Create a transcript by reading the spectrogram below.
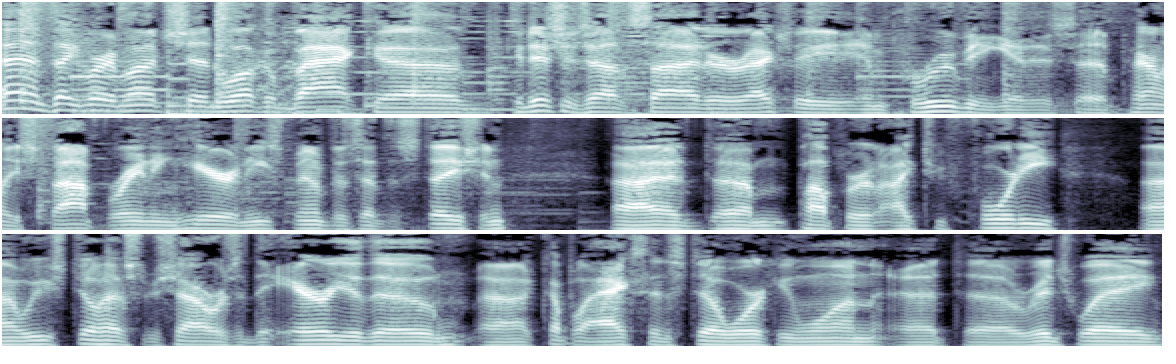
And thank you very much, and welcome back. Uh, conditions outside are actually improving. It has uh, apparently stopped raining here in East Memphis at the station. Uh, at, um, Poplar and I two forty. Uh, we still have some showers in the area, though. Uh, a couple of accidents still working. One at uh, Ridgeway,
